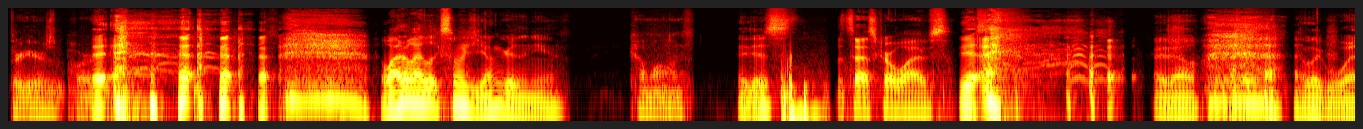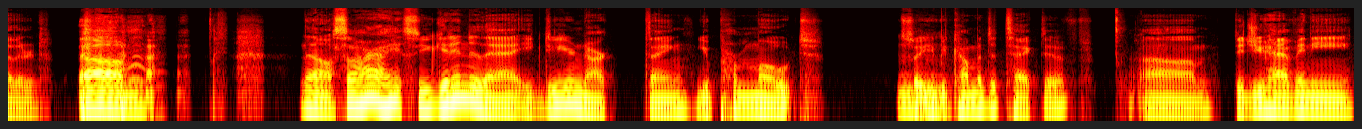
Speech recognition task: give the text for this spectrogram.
three years apart. Why do I look so much younger than you? Come on. It is. Let's ask our wives. Yeah. I know. I look weathered. Um, no. So, all right. So you get into that. You do your narc thing. You promote. So you Mhm. become a detective. Um, did you have any?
